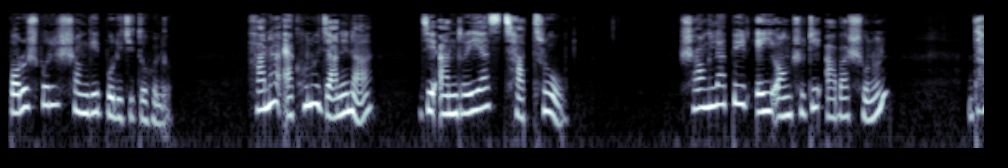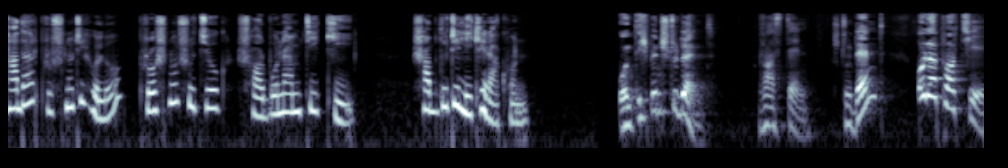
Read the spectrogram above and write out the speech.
পরস্পরের সঙ্গে পরিচিত হল। হানা এখনও জানে না যে আন্দ্রেয়াস ছাত্রও সংলাপের এই অংশটি আবার শুনুন। ধাঁধার প্রশ্নটি হল প্রশ্নসূচক সর্বনামটি কি? শব্দটি লিখে রাখুন। Und ich bin Student. Was denn? Student? oder Portier?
